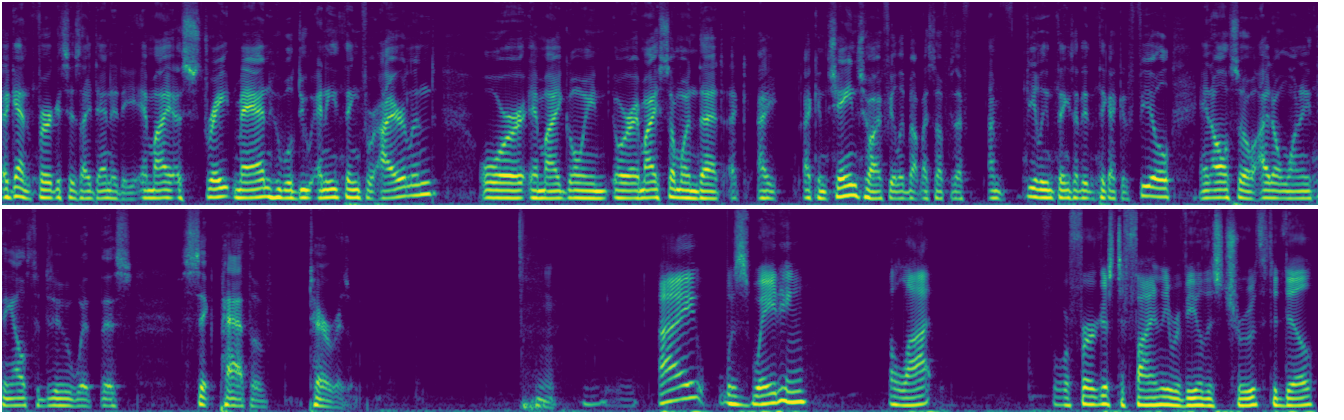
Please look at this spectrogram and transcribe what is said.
again, Fergus's identity. Am I a straight man who will do anything for Ireland, or am I going, or am I someone that I, I I can change how I feel about myself because I'm feeling things I didn't think I could feel, and also I don't want anything else to do with this sick path of terrorism. Hmm. I was waiting a lot for Fergus to finally reveal this truth to Dill.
